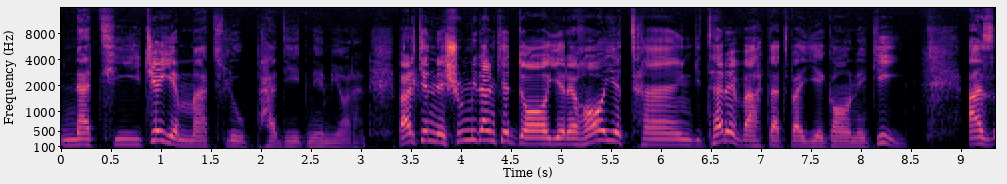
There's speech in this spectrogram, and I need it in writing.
نتیجه مطلوب پدید نمیارن. بلکه نشون میدن که دایره های تنگتر وحدت و یگانگی از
